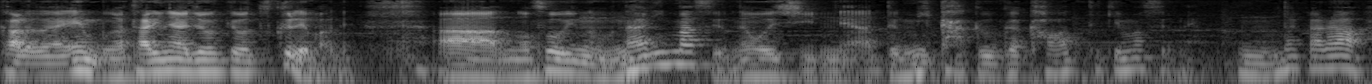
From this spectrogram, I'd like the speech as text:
体の塩分が足りない状況を作ればね、あの、そういうのもなりますよね、美味しいね。あって味覚が変わってきますよね。うん、だから、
